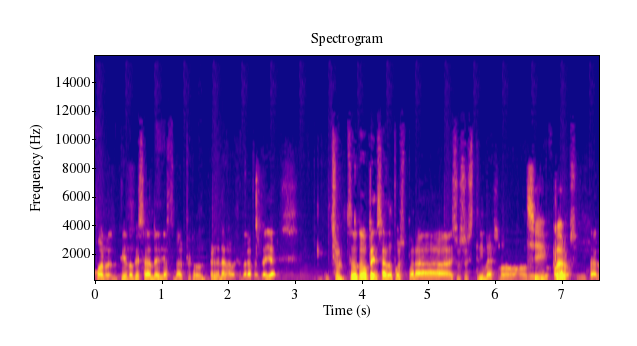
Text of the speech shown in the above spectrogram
bueno, entiendo que esa es la idea final, pero, pero la grabación de la pantalla, sobre todo pensado pues para esos streamers, ¿no? De sí, claro. Y, tal,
